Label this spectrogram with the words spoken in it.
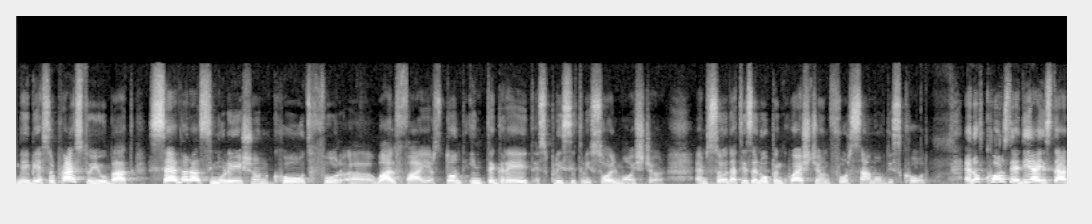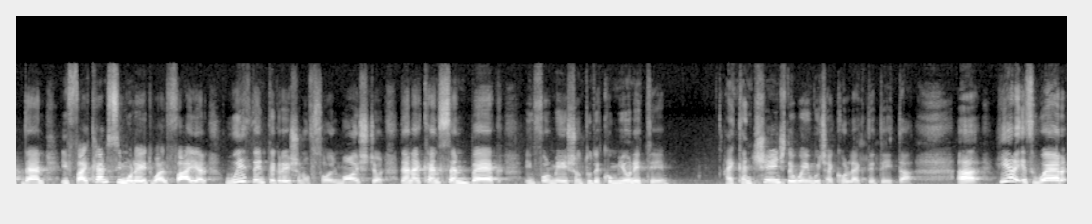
may be a surprise to you, but several simulation codes for uh, wildfires don't integrate explicitly soil moisture. And so that is an open question for some of this code. And of course, the idea is that then if I can simulate wildfire with the integration of soil moisture, then I can send back information to the community. I can change the way in which I collect the data. Uh, here is where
